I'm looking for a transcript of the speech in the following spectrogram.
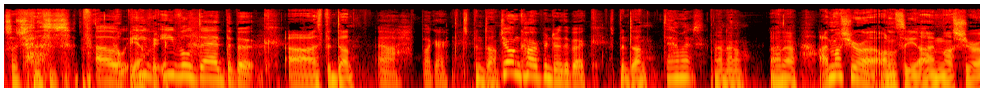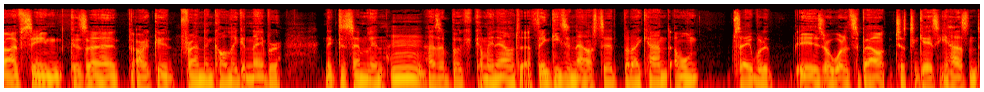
Such as. Oh, Ev- Evil Dead, the book. Ah, it's been done. Ah, bugger. It's been done. John Carpenter, the book. It's been done. Damn it. I know. I know. I'm not sure. uh, Honestly, I'm not sure. I've seen because uh, our good friend and colleague and neighbour Nick de Semlyen Mm. has a book coming out. I think he's announced it, but I can't. I won't say what it is or what it's about, just in case he hasn't.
